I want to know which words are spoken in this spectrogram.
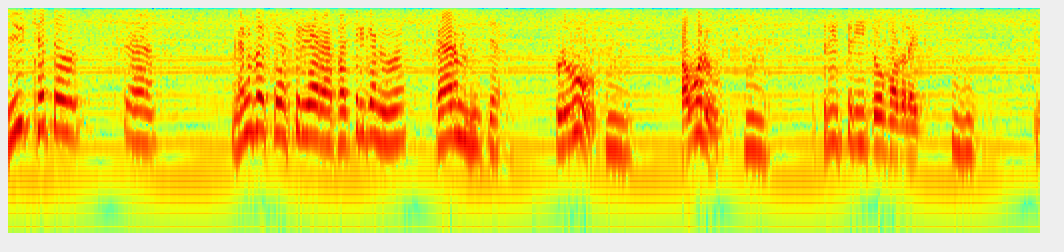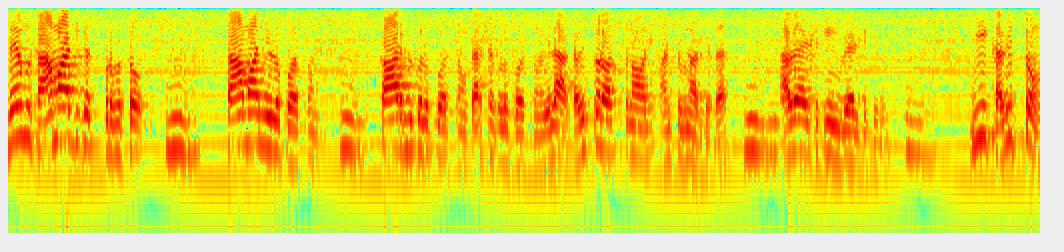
దీక్షతో గణపతి శాస్త్రి గారు ఆ పత్రికను ప్రారంభించారు. ఇప్పుడు కవులు శ్రీశ్రీతో మొదలై మేము సామాజిక స్పృహతో సామాన్యుల కోసం కార్మికుల కోసం కర్షకుల కోసం ఇలా కవిత్వం రాస్తున్నామని అంటున్నారు కదా. ఇవేళకి ఉమ్, ఈ కవిత్వం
